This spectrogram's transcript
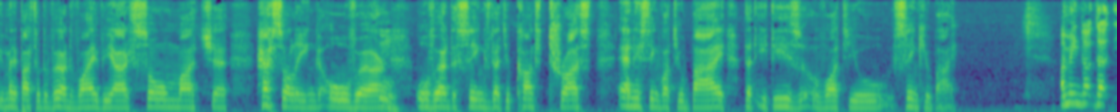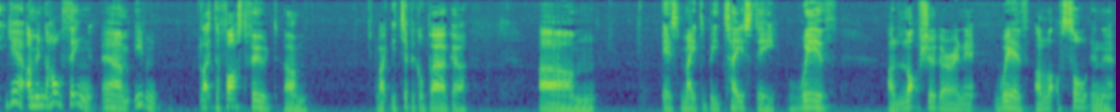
in many parts of the world, why we are so much uh, hassling over over the things that you can't trust anything what you buy that it is what you think you buy. I mean, that, that yeah. I mean, the whole thing, um, even like the fast food, um, like the typical burger, um, is made to be tasty with a lot of sugar in it, with a lot of salt in it.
